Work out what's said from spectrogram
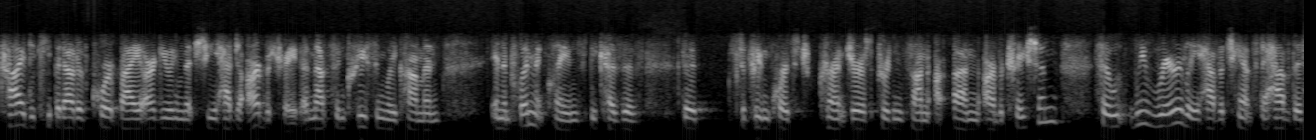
tried to keep it out of court by arguing that she had to arbitrate, and that's increasingly common in employment claims because of the Supreme Court's current jurisprudence on, on arbitration. So we rarely have a chance to have this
